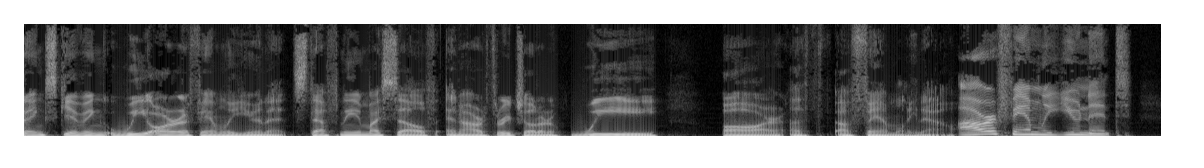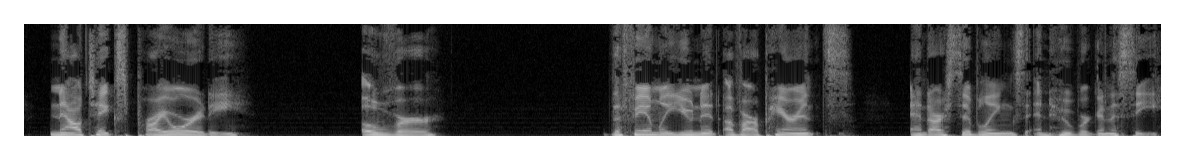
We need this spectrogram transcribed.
Thanksgiving, we are a family unit. Stephanie and myself and our three children, we are a, a family now. our family unit now takes priority over the family unit of our parents and our siblings and who we're going to see.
